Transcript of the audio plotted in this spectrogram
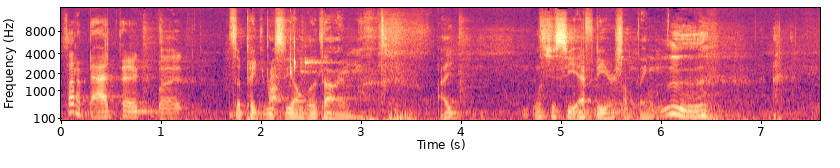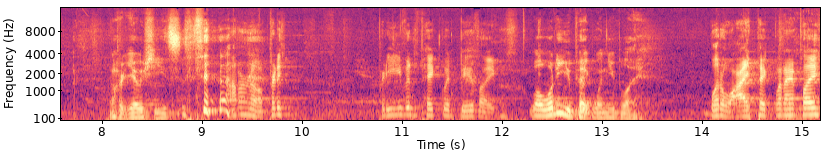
It's not a bad pick, but It's a pick we see all the time. I let's just see FD or something. Or Yoshi's. I don't know. Pretty, pretty even pick would be like, well, what do you pick when you play? what do I pick when I play?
